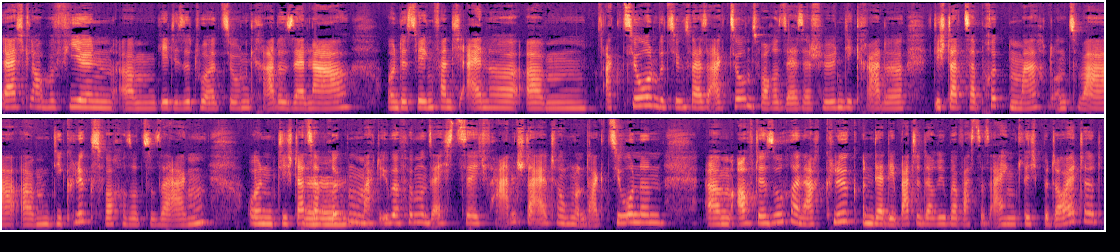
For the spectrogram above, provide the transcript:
Ja, ich glaube, vielen ähm, geht die Situation gerade sehr nah. Und deswegen fand ich eine ähm, Aktion bzw. Aktionswoche sehr, sehr schön, die gerade die Stadt Saarbrücken macht. Und zwar ähm, die Glückswoche sozusagen. Und die Stadt mhm. Saarbrücken macht über 65 Veranstaltungen und Aktionen ähm, auf der Suche nach Glück und der Debatte darüber, was das eigentlich bedeutet.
